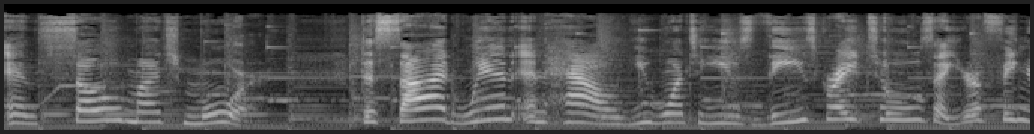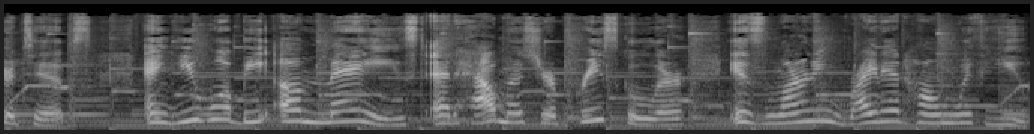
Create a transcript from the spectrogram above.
and so much more. Decide when and how you want to use these great tools at your fingertips, and you will be amazed at how much your preschooler is learning right at home with you.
